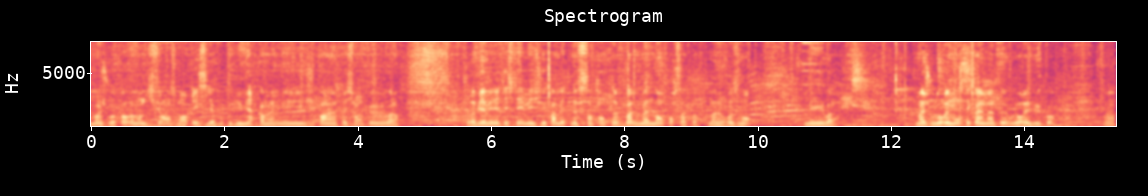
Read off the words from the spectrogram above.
Moi je vois pas vraiment de différence. Bon après ici il y a beaucoup de lumière quand même, mais j'ai pas l'impression que voilà. J'aurais bien aimé les tester, mais je vais pas mettre 939 balles maintenant pour ça, quoi, malheureusement. Mais voilà. Moi, je vous l'aurais montré quand même un peu, vous l'aurez vu, quoi. Voilà.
